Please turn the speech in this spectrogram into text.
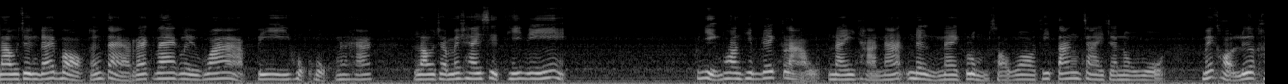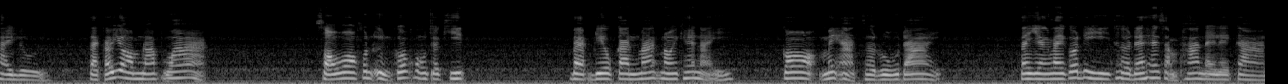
เราจึงได้บอกตั้งแต่แรก ๆเลยว่าปี 66 นะคะ เราจะไม่ใช้สิทธินี้ คุณหญิงพรทิพย์ได้กล่าว ในฐานะหนึ่งในกลุ่มสวที่ตั้งใจจะโนโหวตไม่ขอเลือกใครเลย แต่ก็ยอมรับว่า สวคนอื่นก็คงจะคิด แบบเดียวกันมากน้อยแค่ไหน ก็ไม่อาจจะรู้ได้ แต่อย่างไรก็ดี เธอได้ให้สัมภาษณ์ในรายการ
